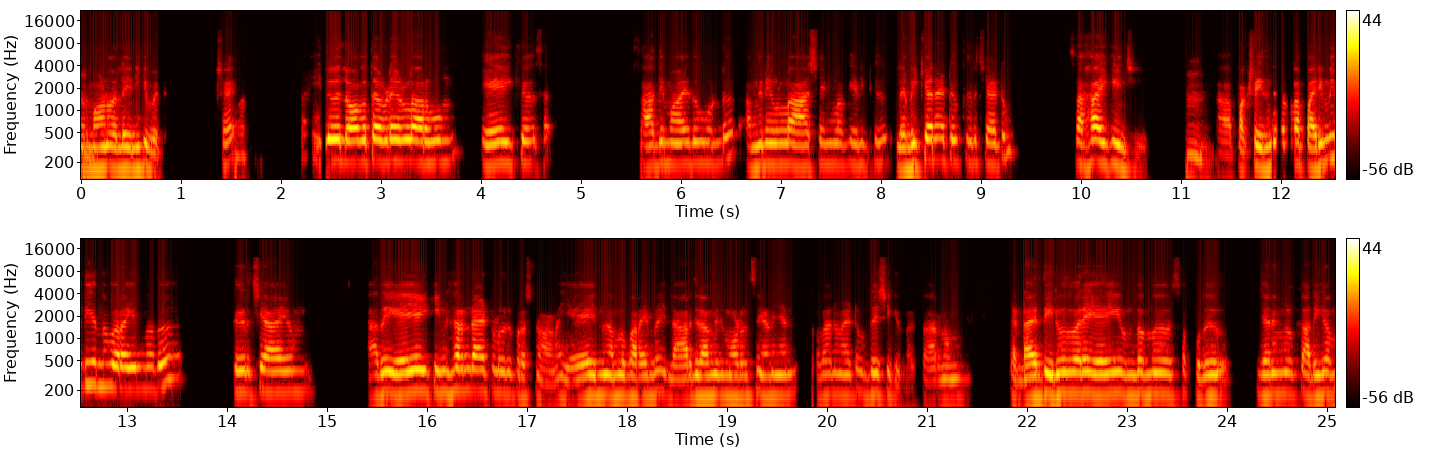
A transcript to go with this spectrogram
നിർമ്മാണവും അല്ലേ എനിക്ക് പറ്റും. പക്ഷെ ഇത് ലോകത്തെവിടെയുള്ള അറിവും എ ഐക്ക് സാധ്യമായതുകൊണ്ട് അങ്ങനെയുള്ള ആശയങ്ങളൊക്കെ എനിക്ക് ലഭിക്കാനായിട്ട് തീർച്ചയായിട്ടും സഹായിക്കുകയും ചെയ്യും. പക്ഷെ ഇതിനുള്ള പരിമിതി എന്ന് പറയുന്നത് തീർച്ചയായും അത് എ ഐക്ക് ഇൻഹറന്റ് ആയിട്ടുള്ള ഒരു പ്രശ്നമാണ്. എ ഐ എന്ന് നമ്മൾ പറയുമ്പോൾ ലാർജ് ലാംഗ്വേജ് മോഡൽസിനെയാണ് ഞാൻ പ്രധാനമായിട്ട് ഉദ്ദേശിക്കുന്നത്. കാരണം രണ്ടായിരത്തി ഇരുപത് വരെ എ ഐ ഉണ്ടെന്ന് പൊതു ജനങ്ങൾക്ക് അധികം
